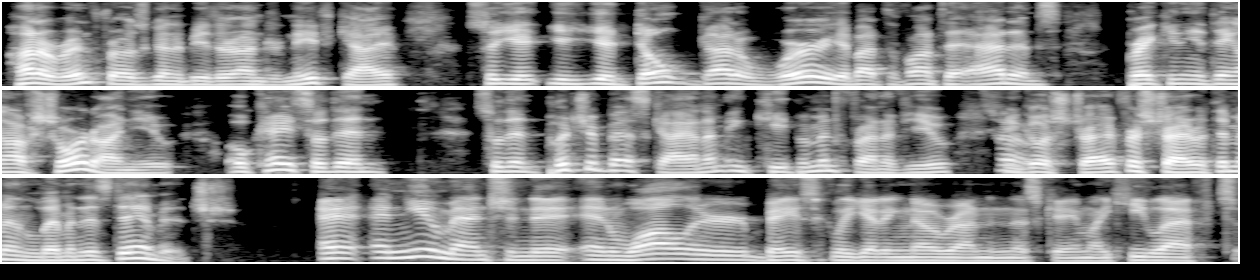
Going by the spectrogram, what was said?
Hunter Renfrow is going to be their underneath guy. So you you, you don't got to worry about Davante Adams breaking anything off short on you. Okay, so then so then put your best guy on him and keep him in front of you so, and go stride for stride with him and limit his damage. And, and, you mentioned it, and Waller basically getting no run in this game. Like he left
